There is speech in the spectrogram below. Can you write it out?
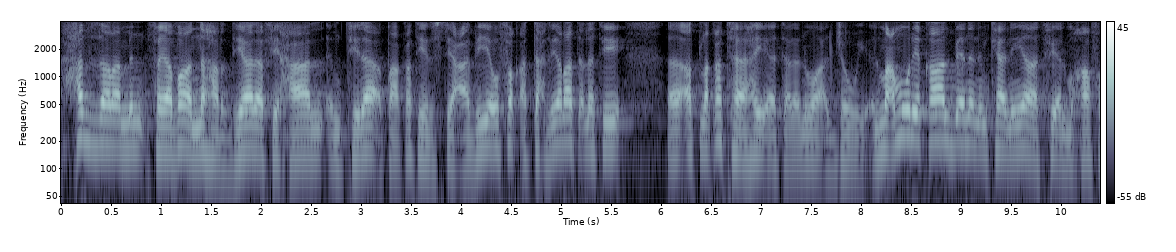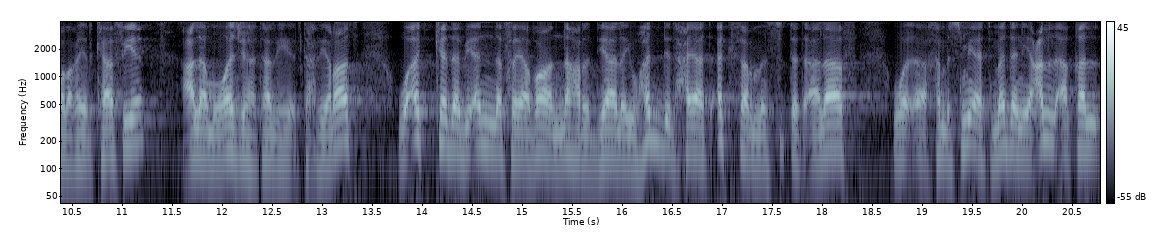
حذر من فيضان نهر ديالى في حال امتلاء طاقته الاستيعابية وفق التحذيرات التي آه، أطلقتها هيئة الأنواع الجوية. المعموري قال بأن الإمكانيات في المحافظة غير كافية على مواجهة هذه التحذيرات وأكد بأن فيضان نهر ديالى يهدد حياة أكثر من 6500 مدني على الأقل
